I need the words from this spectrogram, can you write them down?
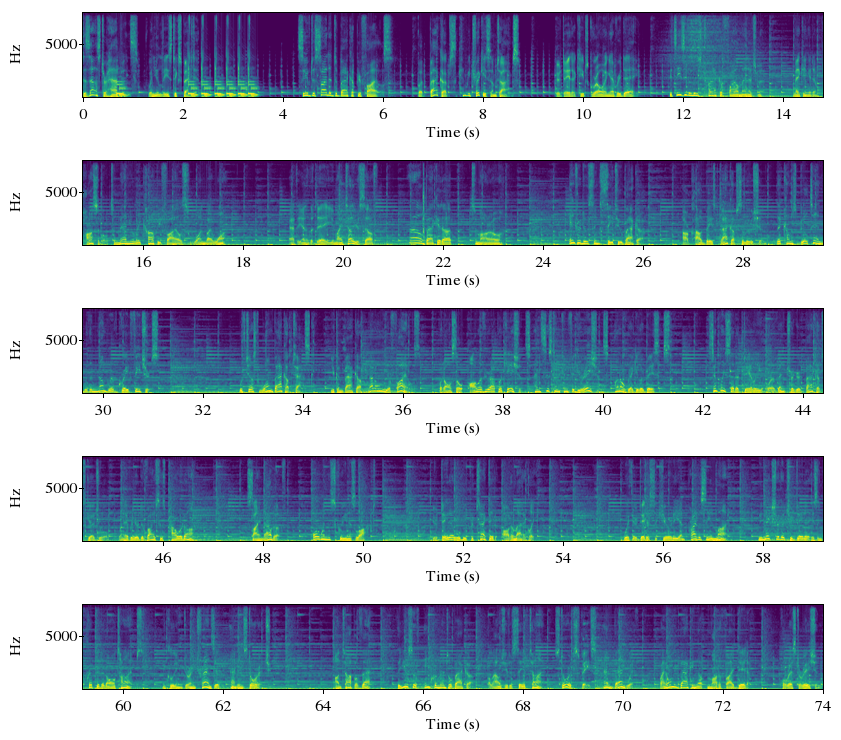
Disaster happens when you least expect it. So you've decided to back up your files, but backups can be tricky sometimes. Your data keeps growing every day. It's easy to lose track of file management, making it impossible to manually copy files one by one. At the end of the day, you might tell yourself, I'll back it up tomorrow. Introducing C2 Backup, our cloud-based backup solution that comes built in with a number of great features. With just one backup task, you can back up not only your files, but also all of your applications and system configurations on a regular basis. Simply set a daily or event-triggered backup schedule whenever your device is powered on, signed out of, or when the screen is locked. Your data will be protected automatically. With your data security and privacy in mind, we make sure that your data is encrypted at all times, including during transit and in storage. On top of that, the use of incremental backup allows you to save time, storage space, and bandwidth by only backing up modified data. For restoration,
